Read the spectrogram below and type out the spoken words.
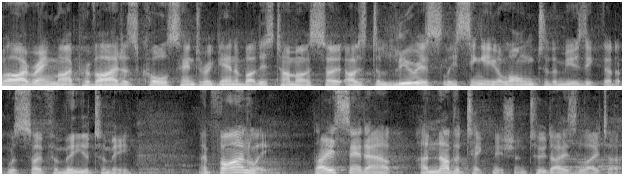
Well, I rang my provider's call centre again, and by this time I was, so, I was deliriously singing along to the music that it was so familiar to me. And finally, they sent out another technician two days later,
